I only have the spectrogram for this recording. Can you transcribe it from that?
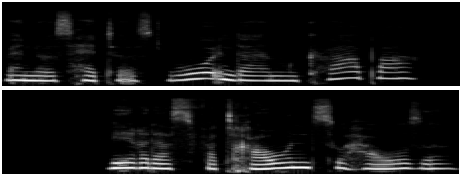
wenn du es hättest? Wo in deinem Körper wäre das Vertrauen zu Hause?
